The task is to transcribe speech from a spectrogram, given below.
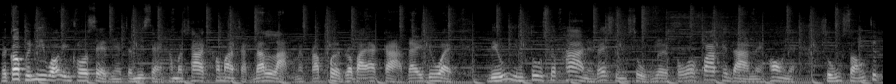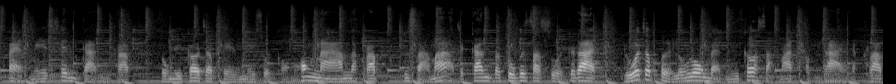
แล้วก็พื้นที่ Walk-in Closet เนี่ยจะมีแสงธรรมชาติเข้ามาจากด้านหลังนะครับ เปิดระบายอากาศได้ด้วย บิวอินตู้เสื้อผ้าเนี่ยได้สูงๆเลย เพราะว่าฝ้าเพดานในห้องเนี่ยสูง 2.8 เมตรเช่นกันครับ ตรงนี้ก็จะเป็นในส่วนของห้องน้ำนะครับ คุณสามารถอาจจะกั้นประตูเป็นสัดส่วนก็ได้ หรือว่าจะเปิดโล่งๆแบบนี้ก็สามารถทำได้นะครับ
